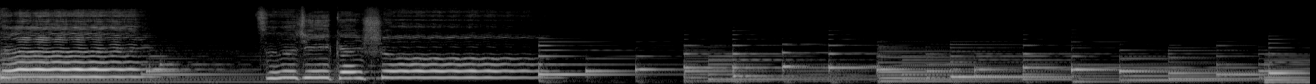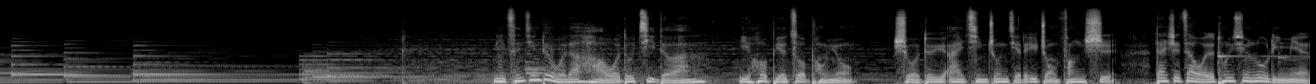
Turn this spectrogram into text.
得自己感受。你曾经对我的好，我都记得啊。以后别做朋友，是我对于爱情终结的一种方式。但是在我的通讯录里面，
